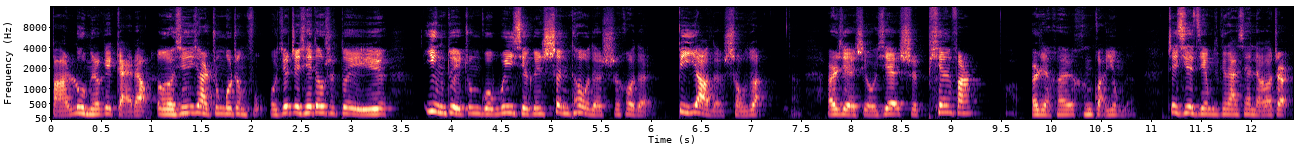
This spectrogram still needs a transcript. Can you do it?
把路名给改掉，恶心一下中国政府，我觉得这些都是对于应对中国威胁跟渗透的时候的必要的手段啊，而且是有些是偏方啊，而且还很管用的。这期的节目就跟大家先聊到这儿，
